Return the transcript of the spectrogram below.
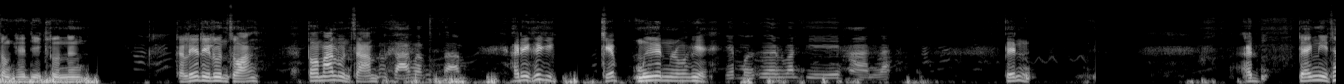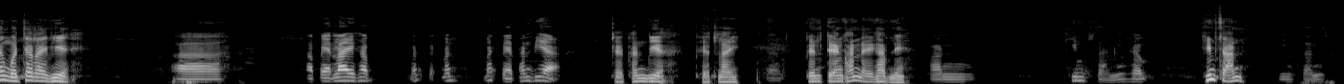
ต้องเฮ็ดอีกรุ่นหนึงก็เลยได้รุ่นสองต่อมารุ่นสามรุ่นสามครับรุ่นสามอันนี้คือสิเก็บหมื่นแล้วพี่เก็บมือเอื้อนวันที่หานละเป็นอันแปลงนี้ทั้งหมดจักไรพี่อ่าอ่าแปดไร่ครับ มันมันมันแปดพันเบี้ยแปดพันเบี้ยแปดไรครับเป็นแตงพันธุ์ไหนครับนี่พันคิมสันครับคิมสันคิมสันเ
